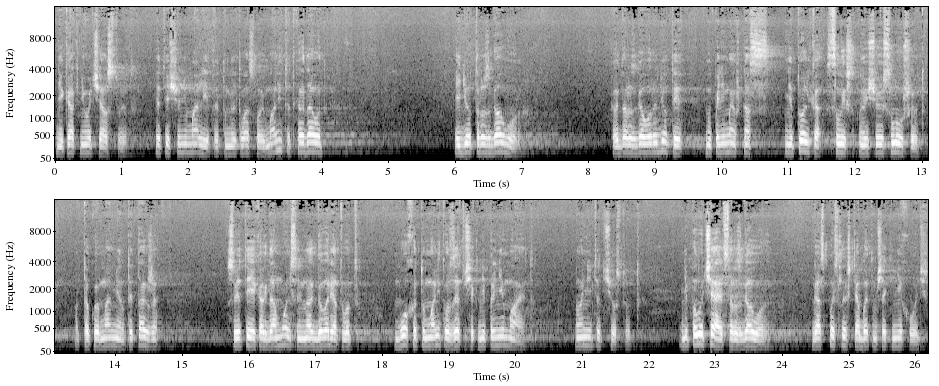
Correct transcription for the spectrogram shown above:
никак не участвует. Это еще не молитва, это молитвословие. Молитва – это когда вот идет разговор. Когда разговор идет, и мы понимаем, что нас не только слышат, но еще и слушают. Вот такой момент. И также святые, когда молятся, говорят, вот Бог эту молитву за этот человек не принимает – но они это чувствуют. Не получается разговора. Господь слышать об этом человеке не хочет.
